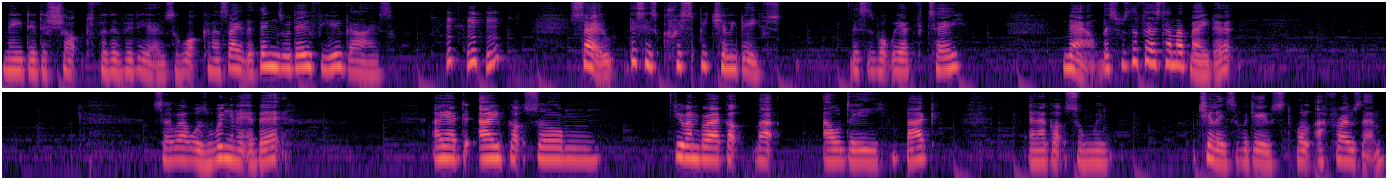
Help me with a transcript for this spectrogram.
needed a shot for the video. So what can I say? The things we do for you guys. so this is crispy chili beef. This is what we had for tea. Now, this was the first time I'd made it. So I was winging it a bit. I had, I've got some, do you remember I got that Aldi bag? And I got some with chilies reduced. Well, I froze them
